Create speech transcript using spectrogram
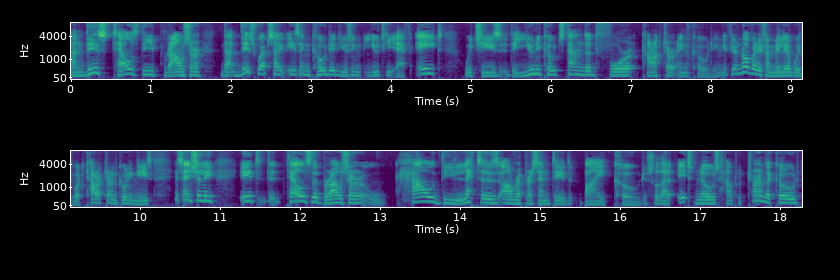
And this tells the browser that this website is encoded using UTF-8, which is the Unicode standard for character encoding. If you're not very familiar with what character encoding is, essentially it tells the browser how the letters are represented by code so that it knows how to turn the code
